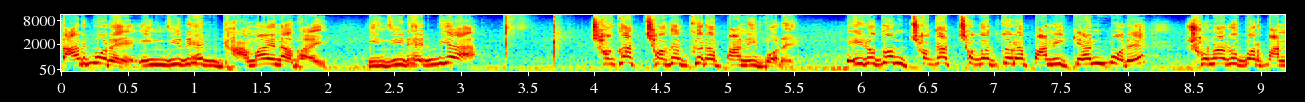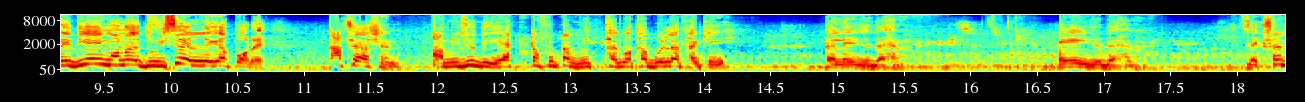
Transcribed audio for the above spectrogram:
তারপরে ইঞ্জিন হেড ঘামায় না ভাই। ইঞ্জিন হেড দিয়া ছকাত ছকাত করে পানি পড়ে। এইরকম ছকাত ছকাত করে পানি কেন পরে সোনার উপর পানি দিয়েই মনে হয় ধুইছে, এর লেগে পড়ে। কাছে আসেন। আমি যদি একটা ফুটা মিথ্যা কথা বলে থাকি তাহলে এই যে দেখেন। এই যে দেখেন। দেখছেন?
